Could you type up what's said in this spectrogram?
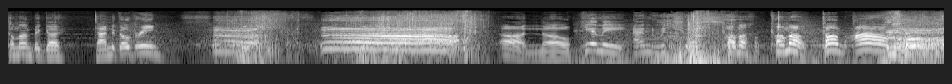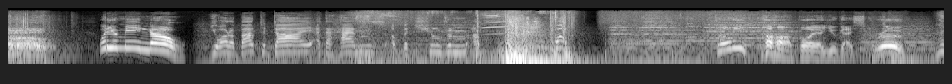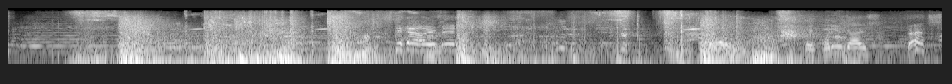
Come on, big guy. Time to go green. Oh, no. Hear me and rejoice. Come on, come on, come out! What do you mean, no? You are about to die at the hands of the children of. Tony? Oh, boy, are you guys screwed. Yeah, Iron Man. Wait, what are you guys? That's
